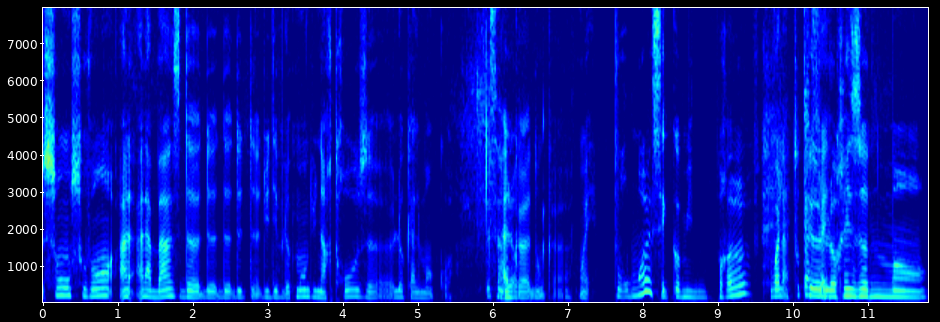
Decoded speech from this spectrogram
sont souvent à, la base de, du développement d'une arthrose euh, localement, quoi. C'est ça. Donc, euh, donc euh, ouais. Pour moi, c'est comme une preuve voilà, tout à que le raisonnement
